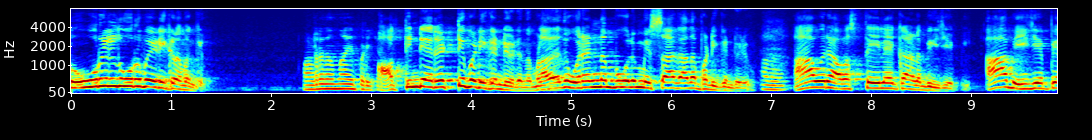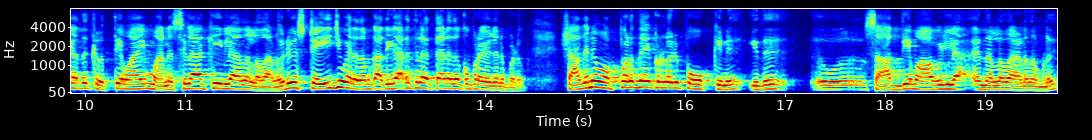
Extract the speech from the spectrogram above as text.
നൂറിൽ നൂറ് മേടിക്കണമെങ്കിൽ വളരെ നന്നായി പഠിക്കാം അതിന്റെ ഇരട്ടി പഠിക്കേണ്ടി വരും. നമ്മൾ അതായത് ഒരെണ്ണം പോലും മിസ്സാകാതെ പഠിക്കേണ്ടി വരും. ആ ഒരു അവസ്ഥയിലേക്കാണ് ബി ജെ പി. ആ ബി ജെ പി അത് കൃത്യമായി മനസ്സിലാക്കിയില്ല എന്നുള്ളതാണ്. ഒരു സ്റ്റേജ് വരെ നമുക്ക് അധികാരത്തിലെത്താൻ ഇതൊക്കെ പ്രയോജനപ്പെടും. പക്ഷെ അതിനും അപ്പുറത്തേക്കുള്ള ഒരു പോക്കിന് ഇത് സാധ്യമാവില്ല എന്നുള്ളതാണ് നമ്മൾ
